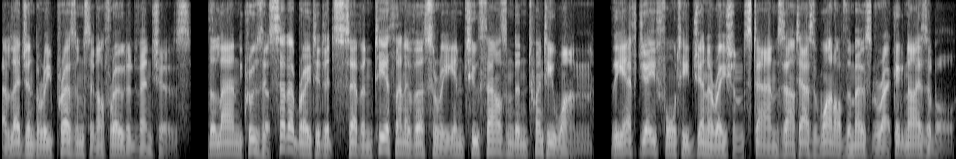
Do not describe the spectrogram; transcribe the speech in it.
a legendary presence in off-road adventures. The Land Cruiser celebrated its 70th anniversary in 2021. The FJ40 generation stands out as one of the most recognizable,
